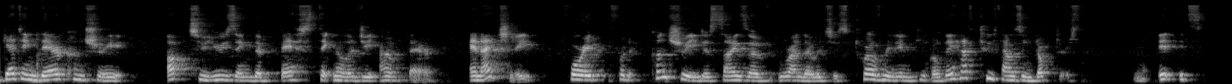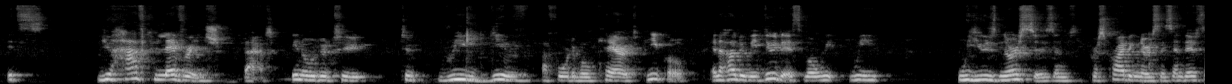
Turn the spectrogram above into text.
getting their country up to using the best technology out there. And actually, for a, for the country the size of Rwanda, which is 12 million people, they have 2,000 doctors. It, it's it's you have to leverage that in order to to really give affordable care to people. And how do we do this? Well, we we we use nurses and prescribing nurses, and there's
